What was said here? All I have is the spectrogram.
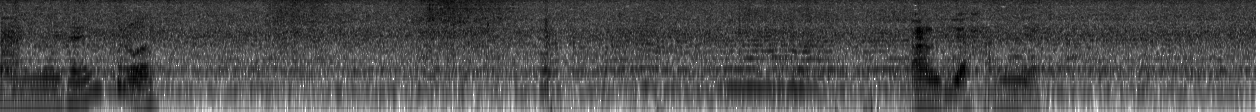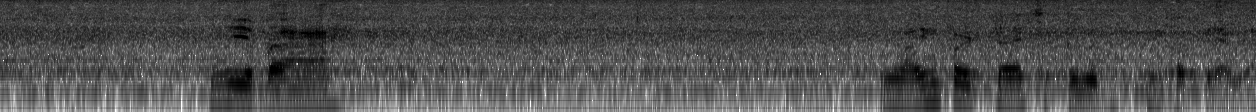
Rainha já entrou. Ali a rainha. Eba. O mais importante tudo, nunca pega.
